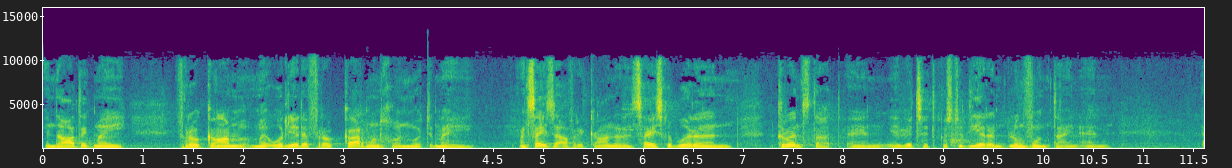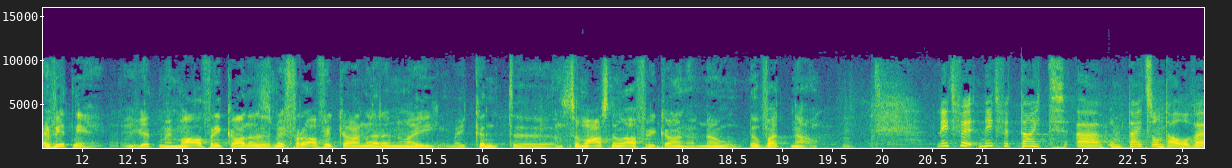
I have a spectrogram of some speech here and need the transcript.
En daar het ek my vrou Karen, my oorlede vrou Carmen geontmoet, my en sy is 'n Afrikaner en sy is gebore in Kroonstad en jy weet sy gestudeer in Bloemfontein en ek weet nie Ek weet my ma Afrikaner, dis my vrou Afrikaner en my my kind uh, se ma's nou Afrikaner. Nou nou wat nou? Net vir net vir tyd uh om tydsonthaalwe,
